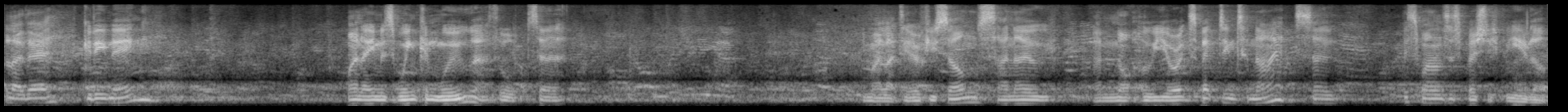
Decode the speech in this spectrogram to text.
Hello there. Good evening. My name is Winkin Woo. I thought uh, you might like to hear a few songs. I know I'm not who you're expecting tonight, so this one's especially for you lot.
